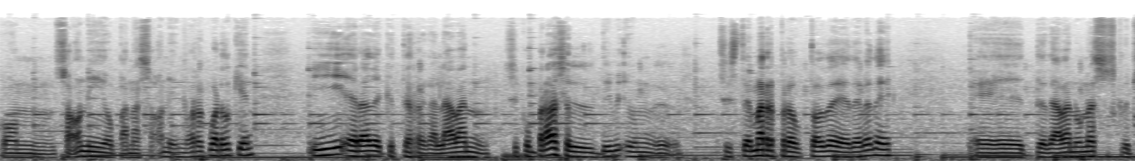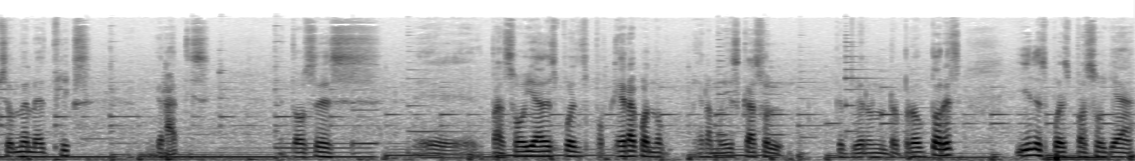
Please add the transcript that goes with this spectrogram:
con Sony o Panasonic, no recuerdo quién, y era de que te regalaban, si comprabas el, sistema reproductor de DVD, eh, te daban una suscripción de Netflix gratis. Entonces eh, pasó ya después, porque era cuando era muy escaso el que tuvieran reproductores, y después pasó ya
